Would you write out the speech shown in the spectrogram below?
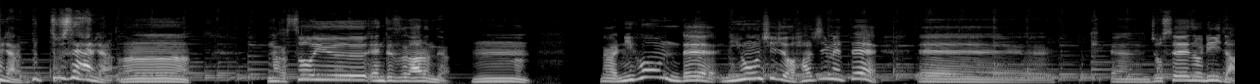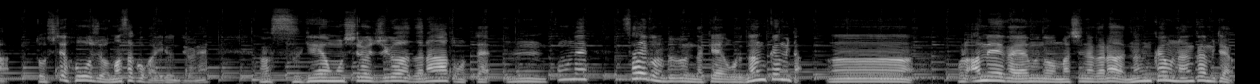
みたいな。ぶっ潰せみたいな。うーん。なんかそういう演説があるんだよ。うーん。だから日本で、日本史上初めて、えー、女性のリーダーとして北条政子がいるんだよね。あ、すげえ面白い授業だなと思って。うん、このね、最後の部分だけ俺何回も見た。うーん。この雨が止むのを待ちながら何回も何回も見たよ。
